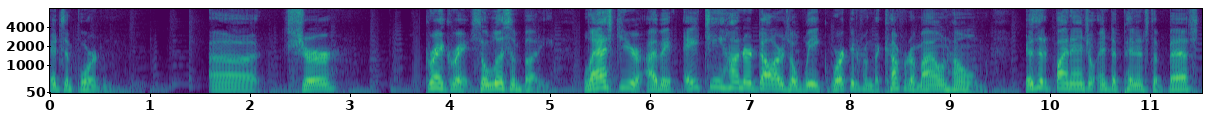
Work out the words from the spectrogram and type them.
It's important. Uh, sure. Great, great. So listen, buddy. Last year, I made $1,800 a week working from the comfort of my own home. Isn't financial independence the best?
